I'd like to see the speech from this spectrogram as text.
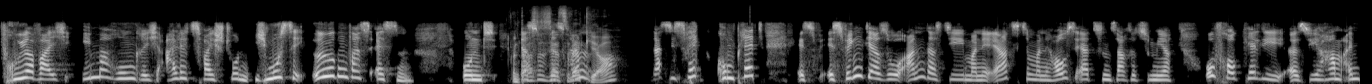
früher war ich immer hungrig, alle zwei Stunden. Ich musste irgendwas essen. Und, Und das, das ist jetzt das weg, ja? Das ist weg, komplett. Es, es fängt ja so an, dass die, meine Ärztin, meine Hausärztin sagte zu mir, oh Frau Kelly, äh, Sie haben ein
